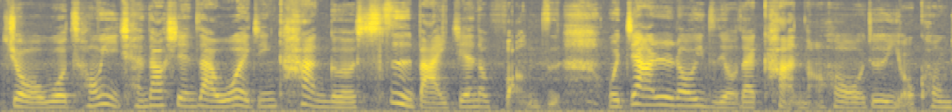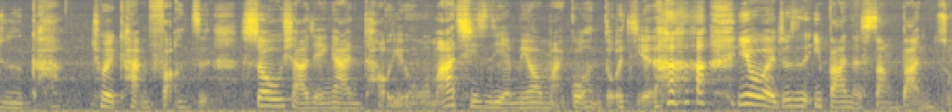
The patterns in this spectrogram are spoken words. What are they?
究。我从以前到现在，我已经看了四百间的房子，我假日都一直有在看，然后就是有空就是看。会看房子，收小姐应该很讨厌我嘛？其实也没有买过很多间，因为我也就是一般的上班族。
